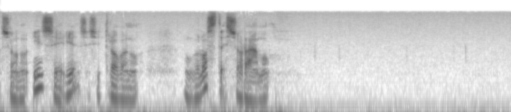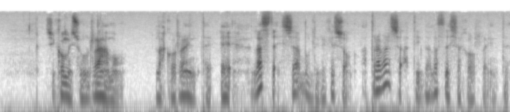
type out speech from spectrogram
sono in serie se si trovano lungo lo stesso ramo siccome su un ramo la corrente è la stessa vuol dire che sono attraversati dalla stessa corrente.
